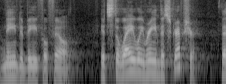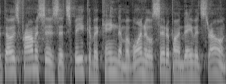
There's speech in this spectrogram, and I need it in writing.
need to be fulfilled. It's the way we read the scripture that those promises that speak of a kingdom, of one who will sit upon David's throne,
